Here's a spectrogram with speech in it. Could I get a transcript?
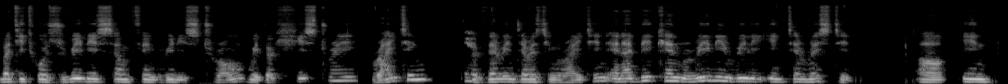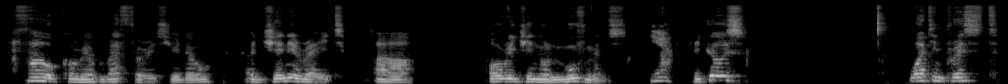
but it was really something really strong with a history, writing, Yeah. a very interesting writing, and I became really, really interested uh, in how choreographers, you know, uh, generate uh, original movements. Yeah. Because what impressed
